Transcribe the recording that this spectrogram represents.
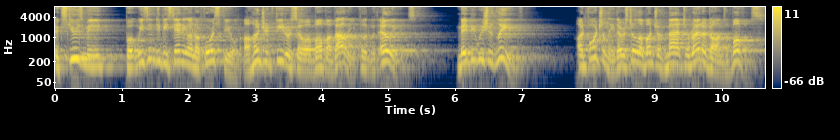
Excuse me, but we seem to be standing on a force field a hundred feet or so above a valley filled with aliens. Maybe we should leave. Unfortunately, there are still a bunch of mad pteranodons above us.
